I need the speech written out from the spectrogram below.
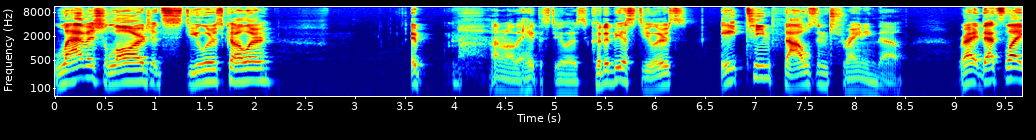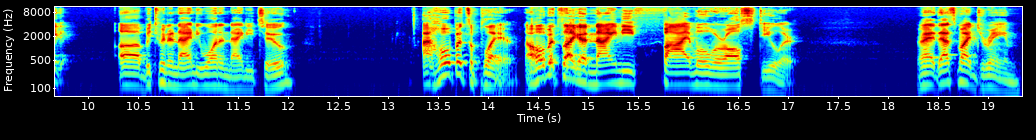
Lavish large. It's Steelers color. It. I don't know. They hate the Steelers. Could it be a Steelers? Eighteen thousand training though, right? That's like uh between a ninety-one and ninety-two. I hope it's a player. I hope it's like a ninety-five overall Steeler. Right. That's my dream.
